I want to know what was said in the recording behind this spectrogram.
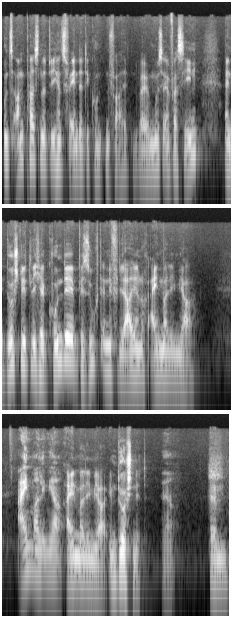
uns anpassen natürlich ans veränderte Kundenverhalten, weil man muss einfach sehen, ein durchschnittlicher Kunde besucht eine Filiale noch einmal im Jahr. Einmal im Jahr? Einmal im Jahr, im Durchschnitt. Ja. Ähm,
